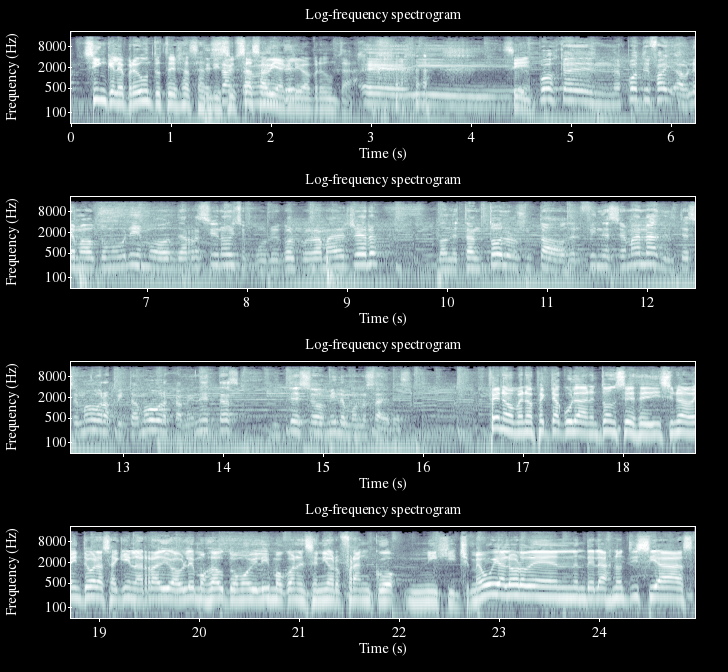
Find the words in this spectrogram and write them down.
está. Sin que le pregunte, usted ya, ya sabía que le iba a preguntar. Eh, y Sí. el podcast en Spotify, Hablemos de Automovilismo, donde recién hoy se publicó el programa de ayer, donde están todos los resultados del fin de semana del TC Mobras, Pista Camionetas y TC2000 en Buenos Aires. Fenómeno espectacular, entonces de 19 a 20 horas aquí en la radio hablemos de automovilismo con el señor Franco Mijic. Me voy al orden de las noticias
